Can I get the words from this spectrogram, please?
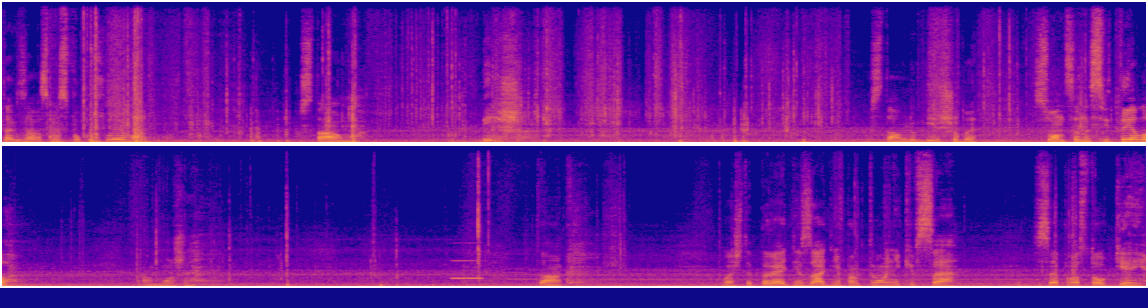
Так, зараз ми сфокусуємо. Поставимо більш. Ставлю більш, щоб сонце не світило. А може. Так. Бачите, передні, задні парктроніки, все, все просто окей.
